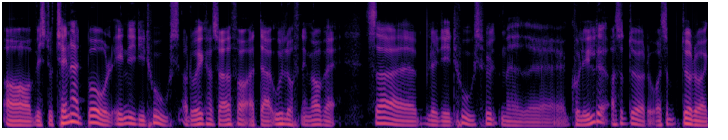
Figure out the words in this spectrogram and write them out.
Og hvis du tænder et bål inde i dit hus, og du ikke har sørget for, at der er udluftning opad, så øh, bliver dit hus fyldt med øh, kolilte, og så dør du, og så dør du af,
